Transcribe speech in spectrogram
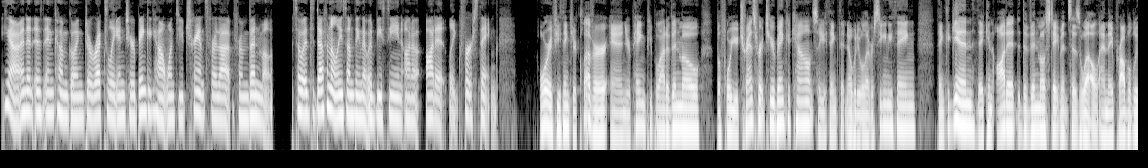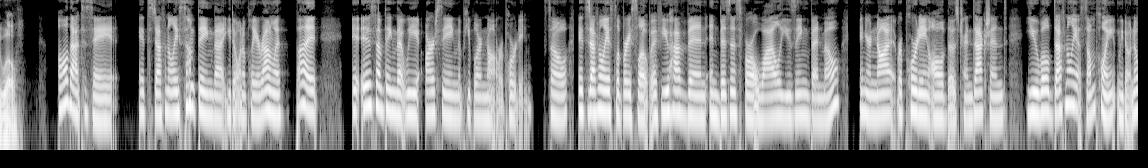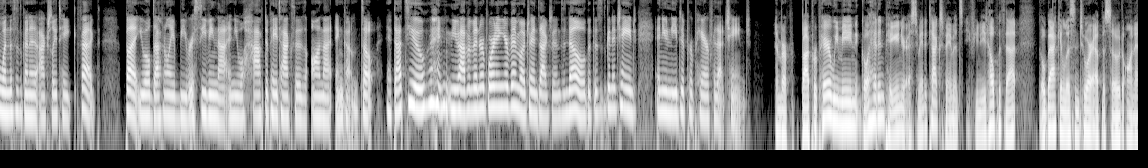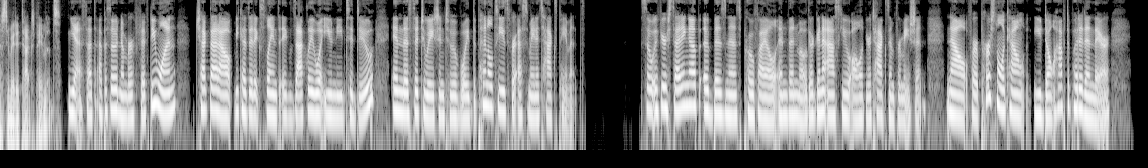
Yeah, and it is income going directly into your bank account once you transfer that from Venmo. So it's definitely something that would be seen on an audit like first thing. Or if you think you're clever and you're paying people out of Venmo before you transfer it to your bank account, so you think that nobody will ever see anything, think again. They can audit the Venmo statements as well, and they probably will. All that to say, it's definitely something that you don't want to play around with, but it is something that we are seeing that people are not reporting. So it's definitely a slippery slope. If you have been in business for a while using Venmo and you're not reporting all of those transactions, you will definitely at some point, we don't know when this is going to actually take effect, but you will definitely be receiving that and you will have to pay taxes on that income. So if that's you and you haven't been reporting your Venmo transactions, know that this is going to change and you need to prepare for that change. And by prepare, we mean go ahead and pay in your estimated tax payments. If you need help with that, go back and listen to our episode on estimated tax payments. Yes, that's episode number 51. Check that out because it explains exactly what you need to do in this situation to avoid the penalties for estimated tax payments. So if you're setting up a business profile in Venmo, they're going to ask you all of your tax information. Now, for a personal account, you don't have to put it in there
